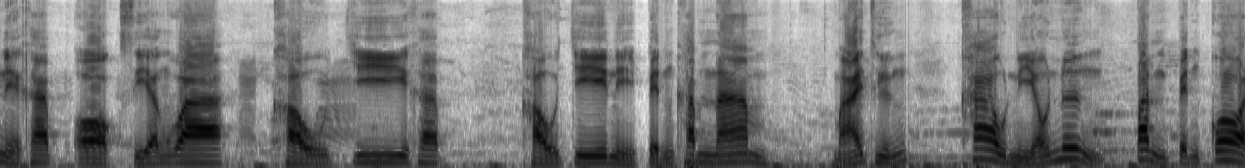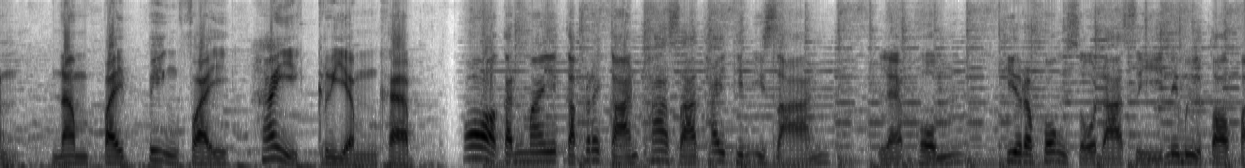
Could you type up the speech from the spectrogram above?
เนี่ยครับออกเสียงว่าข้าวจีครับข้าวจีนี่เป็นคำนามหมายถึงข้าวเหนียวนึ่ง ปั้นเป็นก้อนนำไปปิ้งไฟให้เกรียมครับ พ่อกันไหมกับรายการภาษาไทยทิมอีสาน และผมธีรพงศ์โสดาสีในมือต่อไป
